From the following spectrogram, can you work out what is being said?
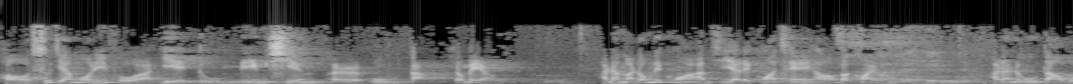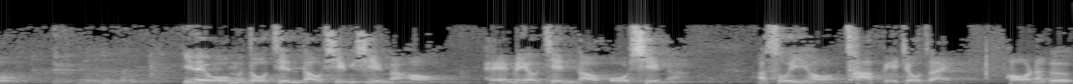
哦，释迦牟尼佛啊，夜读明星而悟道，有没有？啊，咱嘛拢咧看，暗时啊咧看星，吼，捌看无？啊，咱有悟道无？因为我们都见到星星啊，吼，嘿，没有见到佛性啊，啊，所以哈，差别就在，哦，那个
